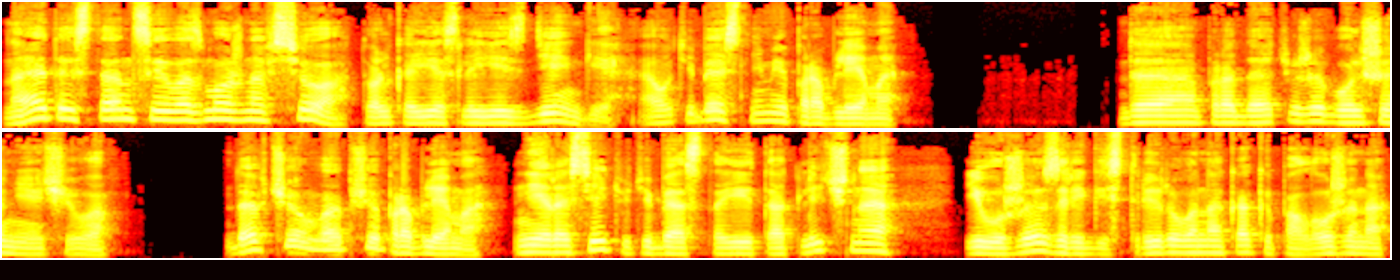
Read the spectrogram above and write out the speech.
На этой станции возможно все, только если есть деньги, а у тебя с ними проблемы. Да, продать уже больше нечего. Да в чем вообще проблема? Нейросеть у тебя стоит отличная и уже зарегистрирована, как и положено.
